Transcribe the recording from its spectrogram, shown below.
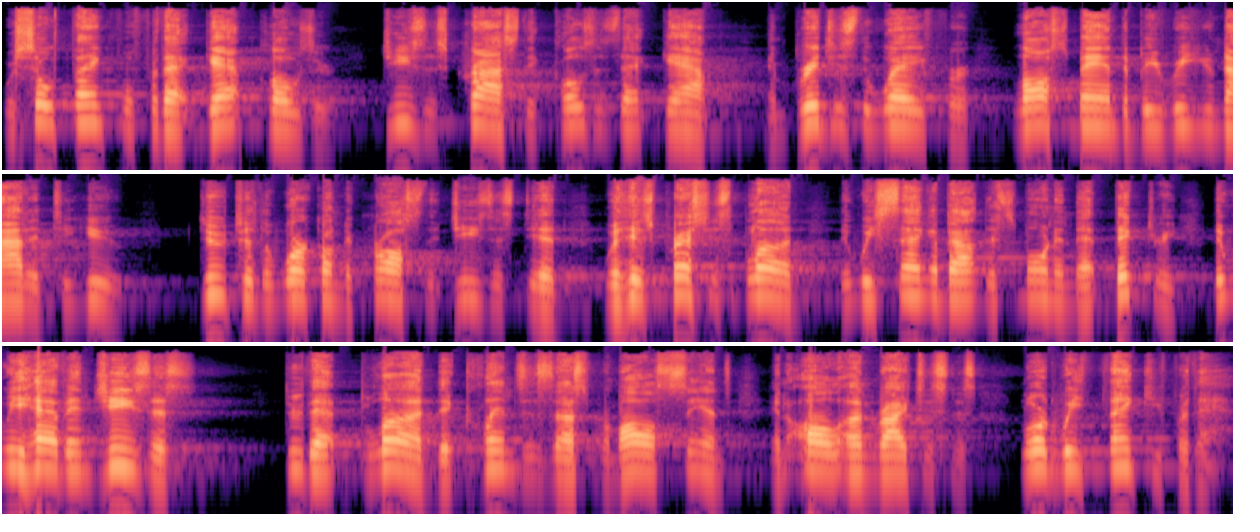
We're so thankful for that gap closer, Jesus Christ, that closes that gap and bridges the way for lost man to be reunited to you due to the work on the cross that Jesus did with his precious blood that we sang about this morning, that victory that we have in Jesus through that blood that cleanses us from all sins and all unrighteousness. Lord, we thank you for that.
